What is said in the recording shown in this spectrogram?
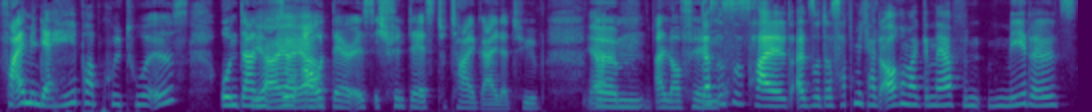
vor allem in der Hip-Hop-Kultur ist und dann Ja, so ja, out there ist. Ich finde, der ist total geil, der Typ. Ja. Ähm, I love him. Das ist es halt. Also, das hat mich halt auch immer genervt, wenn Mädels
